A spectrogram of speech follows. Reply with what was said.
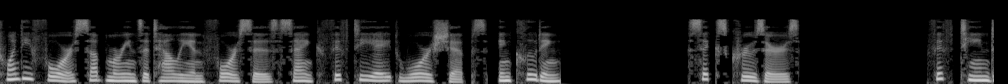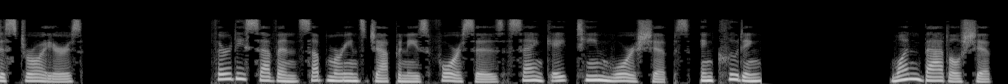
24 submarines Italian forces sank 58 warships including 6 cruisers 15 destroyers 37 submarines Japanese forces sank 18 warships, including one battleship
